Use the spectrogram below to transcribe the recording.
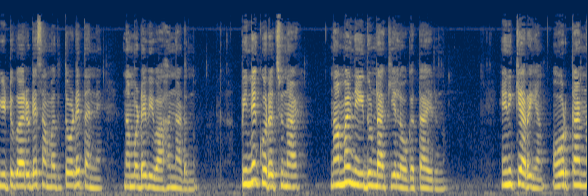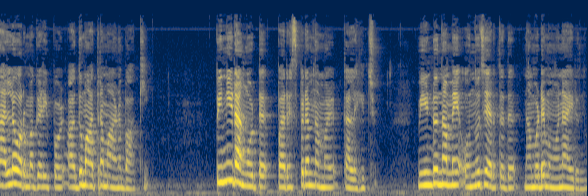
വീട്ടുകാരുടെ സമ്മതത്തോടെ തന്നെ നമ്മുടെ വിവാഹം നടന്നു. പിന്നെ കുറച്ചുനാൾ നമ്മൾ നെയ്തുണ്ടാക്കിയ ലോകത്തായിരുന്നു. എനിക്കറിയാം. ഓർക്കാൻ നല്ല ഓർമ്മകൾ ഇപ്പോൾ അതുമാത്രമാണ് ബാക്കി. പിന്നീട് അങ്ങോട്ട് പരസ്പരം നമ്മൾ കലഹിച്ചു. വീണ്ടും നമ്മെ ഒന്നു ചേർത്തത് നമ്മുടെ മോനായിരുന്നു.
